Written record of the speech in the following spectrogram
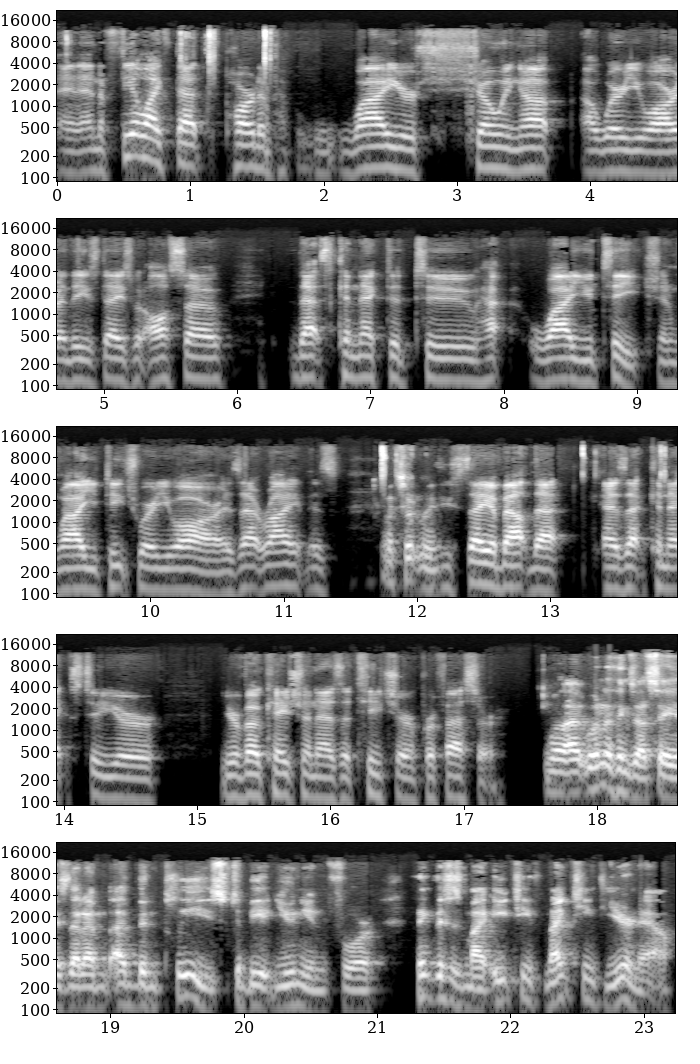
and, and I feel like that's part of why you're showing up uh, where you are in these days, but also that's connected to how, why you teach and why you teach where you are. Is that right? Is certainly what you say about that as that connects to your your vocation as a teacher and professor? Well, I, one of the things I'll say is that i have been pleased to be at Union for I think this is my 18th, 19th year now,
